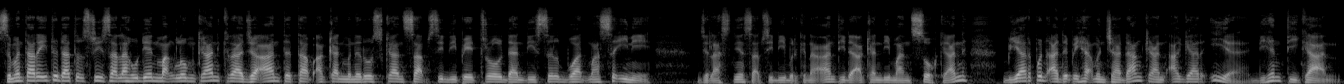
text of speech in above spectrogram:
Sementara itu, Datuk Seri Salahuddin maklumkan kerajaan tetap akan meneruskan subsidi petrol dan diesel buat masa ini. Jelasnya subsidi berkenaan tidak akan dimansuhkan biarpun ada pihak mencadangkan agar ia dihentikan.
